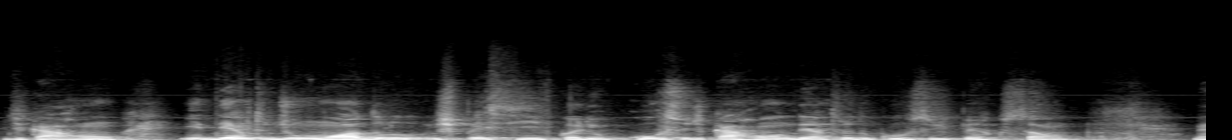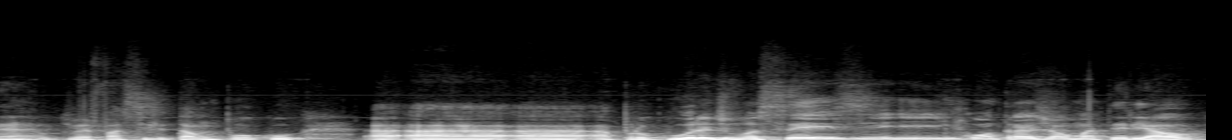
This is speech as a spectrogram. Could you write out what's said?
de carrom e dentro de um módulo específico ali, o curso de carrom dentro do curso de percussão. Né? O que vai facilitar um pouco a, a, a procura de vocês e, e, encontrar já o material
